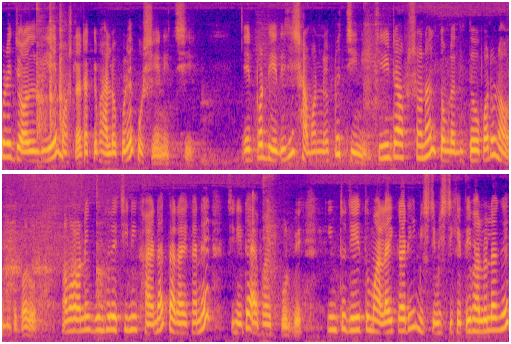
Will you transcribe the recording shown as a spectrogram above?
করে জল দিয়ে মশলাটাকে ভালো করে কষিয়ে নিচ্ছি। এরপর দিয়ে দিয়েছি সামান্য একটু চিনি। চিনিটা অপশনাল তোমরা দিতেও পারো, নাও দিতে পারো। আমার অনেক বন্ধুরা চিনি খায় না, তারা এখানে চিনিটা অ্যাভয়েড করবে। কিন্তু যেহেতু মালাইকারি, মিষ্টি মিষ্টি খেতে ভালো লাগে,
